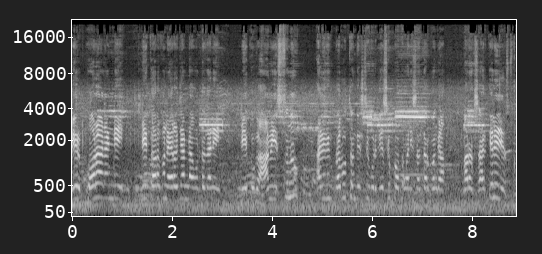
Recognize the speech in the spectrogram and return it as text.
మీరు పోరాడండి మీ తరఫున ఎర్రజెండా ఉంటుందని మీకు ఒక హామీ ఇస్తున్నాం. అది ప్రభుత్వం దృష్టి కూడా తీసుకుపోతామని సందర్భంగా మరొకసారి తెలియజేస్తున్నాం.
